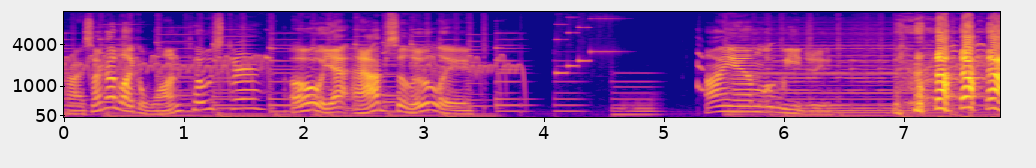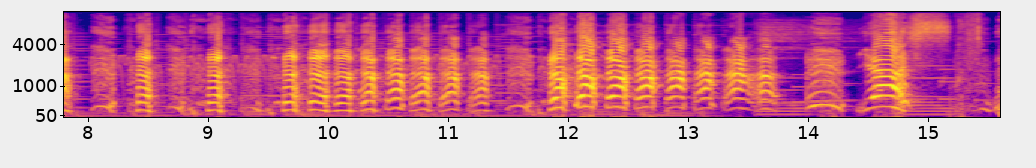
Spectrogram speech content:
Alright, so I got like a one poster? Oh, yeah, absolutely. I am Luigi. yes!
